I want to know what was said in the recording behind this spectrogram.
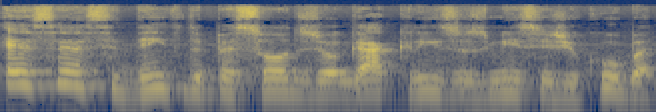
esse acidente do pessoal de jogar crise os mísseis de Cuba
